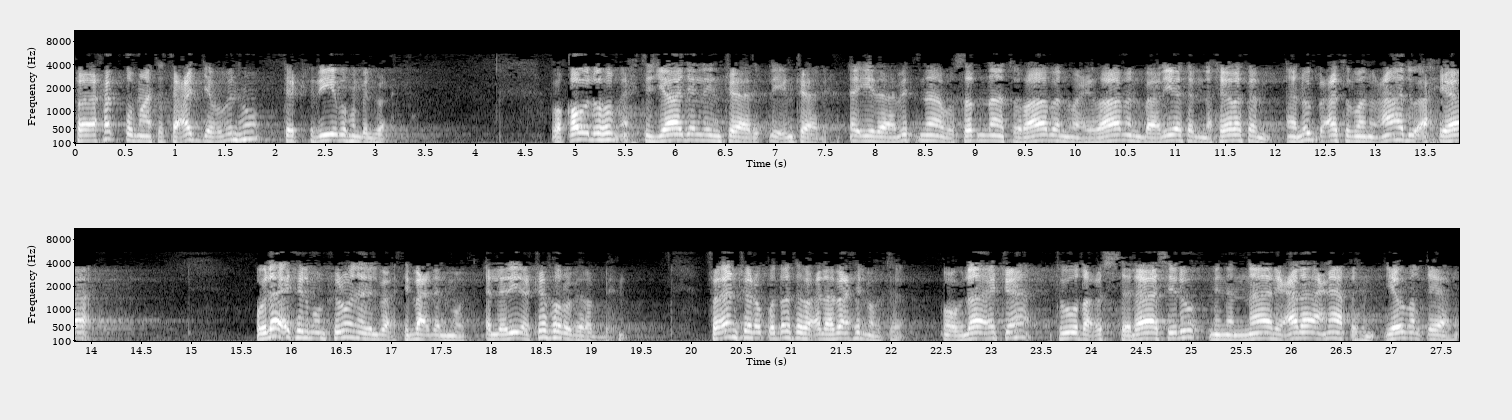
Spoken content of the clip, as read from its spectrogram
فأحق ما تتعجب منه تكذيبهم بالبعث. وقولهم احتجاجا لإنكار لإنكاره. أئذا متنا وصرنا ترابا وعظاما بالية نخرة أنبعث ونعاد أحياء. أولئك المنكرون للبعث بعد الموت الذين كفروا بربهم. فأنكروا قدرته على بعث الموتى وأولئك توضع السلاسل من النار على أعناقهم يوم القيامة.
